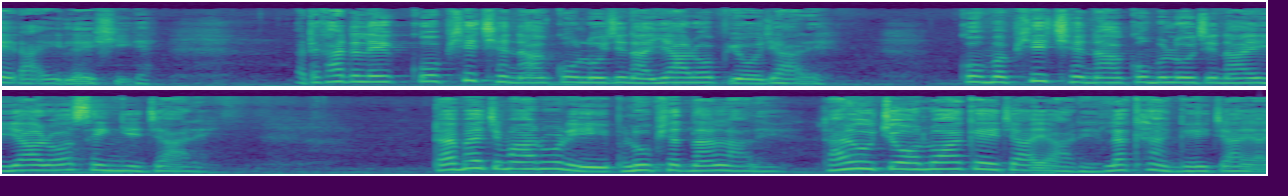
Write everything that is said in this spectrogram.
ခဲ့တာတွေလည်းရှိတယ် တခါတလေကိုဖြစ်ချင်တာကိုလိုချင်တာရတော့ပြောကြတယ်ကိုမဖြစ်ချင်တာကိုမလိုချင်တာရတော့စိတ်ညစ်ကြတယ်ဒါပေမဲ့ကျမတို့တွေဘလို့ဖြတ်တန်းလာလဲဒါတို့ကြော်လွှားခဲ့ကြရတယ်လက်ခံခဲ့ကြရ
